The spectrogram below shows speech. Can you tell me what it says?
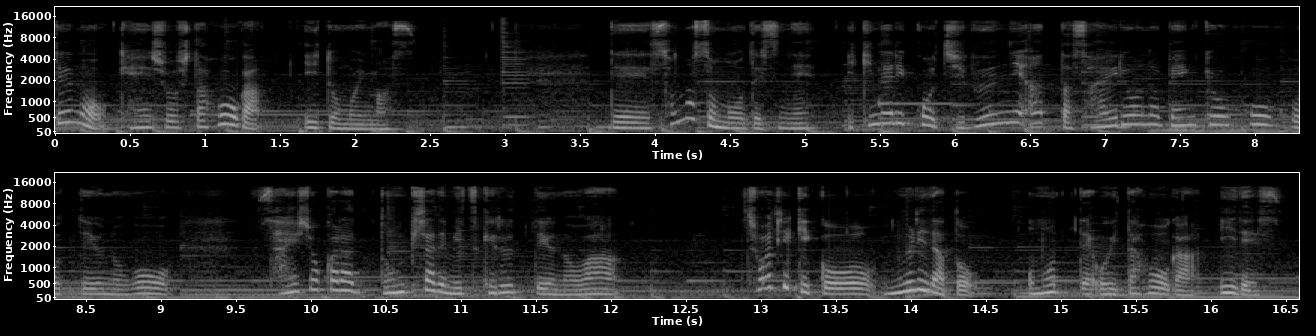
ていうのを検証した方がいいと思います。でそもそもですねいきなりこう自分に合った最良の勉強方法っていうのを最初からドンピシャで見つけるっていうのは正直こう無理だと思っておいた方がいいです。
